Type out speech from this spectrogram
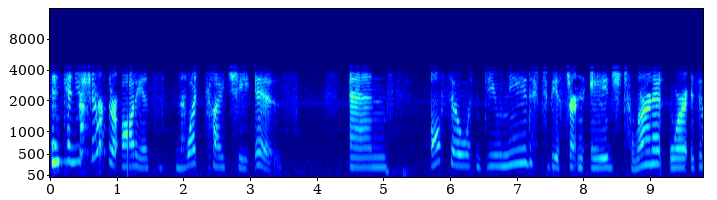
Can you share with our audience what Tai Chi is? And also, do you need to be a certain age to learn it, or is it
